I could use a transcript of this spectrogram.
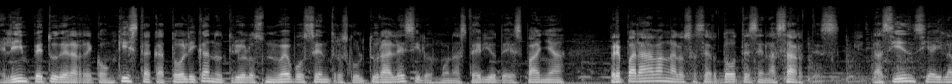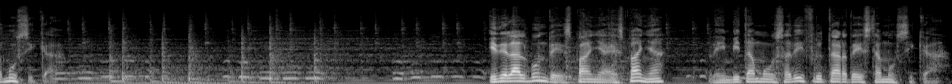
El ímpetu de la reconquista católica nutrió los nuevos centros culturales y los monasterios de España preparaban a los sacerdotes en las artes, la ciencia y la música. y del álbum de España a España, le invitamos a disfrutar de esta música.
